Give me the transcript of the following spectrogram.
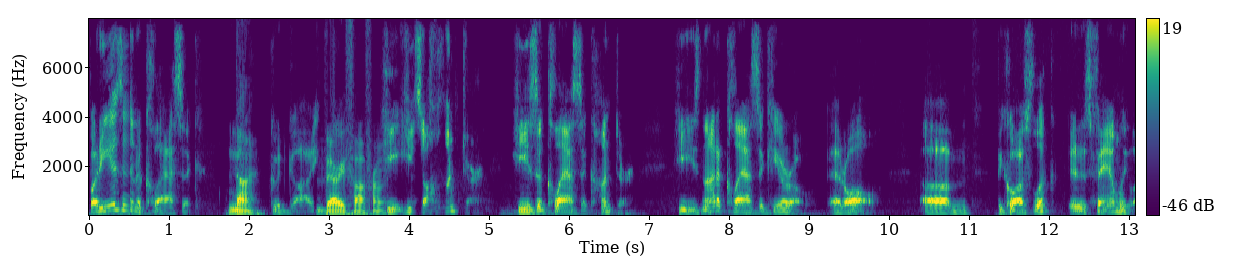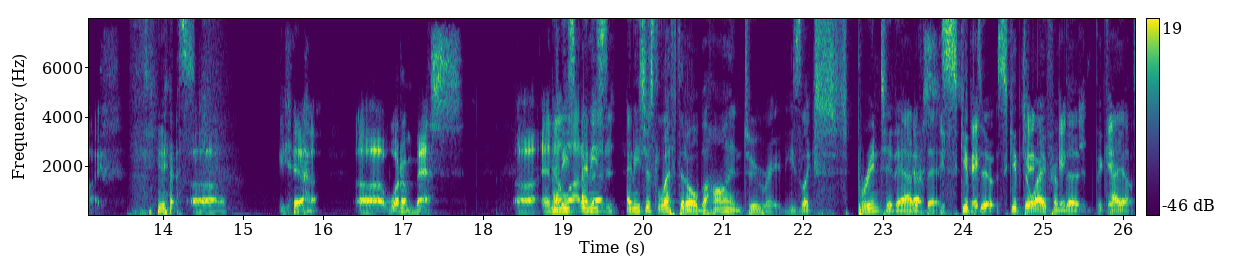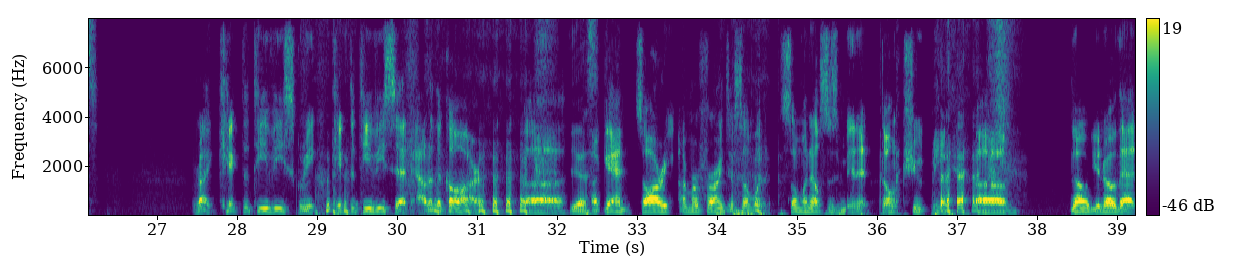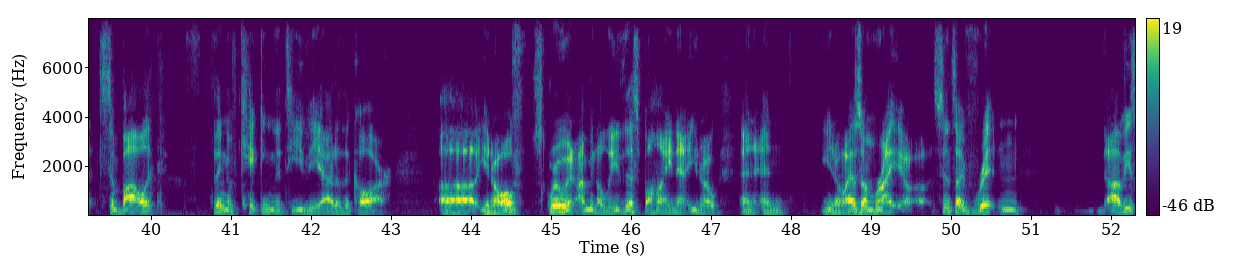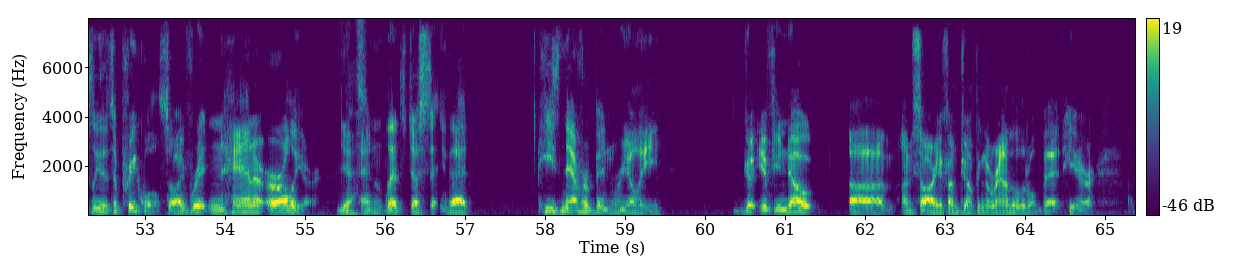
but he isn't a classic no. good guy. Very far from it. He he's a hunter. He's a classic hunter. He's not a classic hero at all. Um, because look at his family life. yes. Uh, yeah, uh, what a mess. Uh, and, and a he's lot and of he's that is and he's just left it all behind too, Reed. He's like sprinted out Yes, of there, skipped kicked- skipped kicked- away from kicked the the kicked- chaos. right. Kick the TV screen, kick the TV set out of the car. Uh, Yes. again, sorry, I'm referring to someone someone else's minute. Don't shoot me. Um, no, you know that symbolic thing of kicking the TV out of the car. Uh, you know, oh screw it, I'm going to leave this behind. You know, and and you know, as I'm right, uh, since I've written, obviously it's a prequel, so I've written Hanna earlier, Yes. and let's just say that he's never been really good. If you note, um, I'm sorry if I'm jumping around a little bit here,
